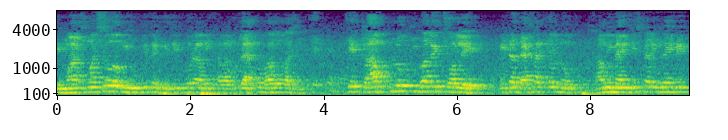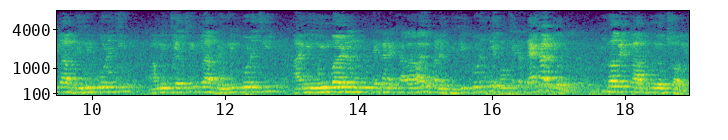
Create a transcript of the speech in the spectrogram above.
এই মার্চ মাসেও আমি ইউপিতে ভিজিট করে আমি খেলাধুলা এত ভালোবাসি। যে ক্লাবগুলো কীভাবে চলে, এটা দেখার জন্য আমি ম্যানচেস্টার ইউনাইটেড ক্লাব ভিজিট করেছি, আমি চেলসি ক্লাব ভিজিট করেছি, আমি উইম্বার্ডন যেখানে খেলা হয় ওখানে ভিজিট করেছি এবং সেটা দেখার জন্য কীভাবে ক্লাবগুলো চলে,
